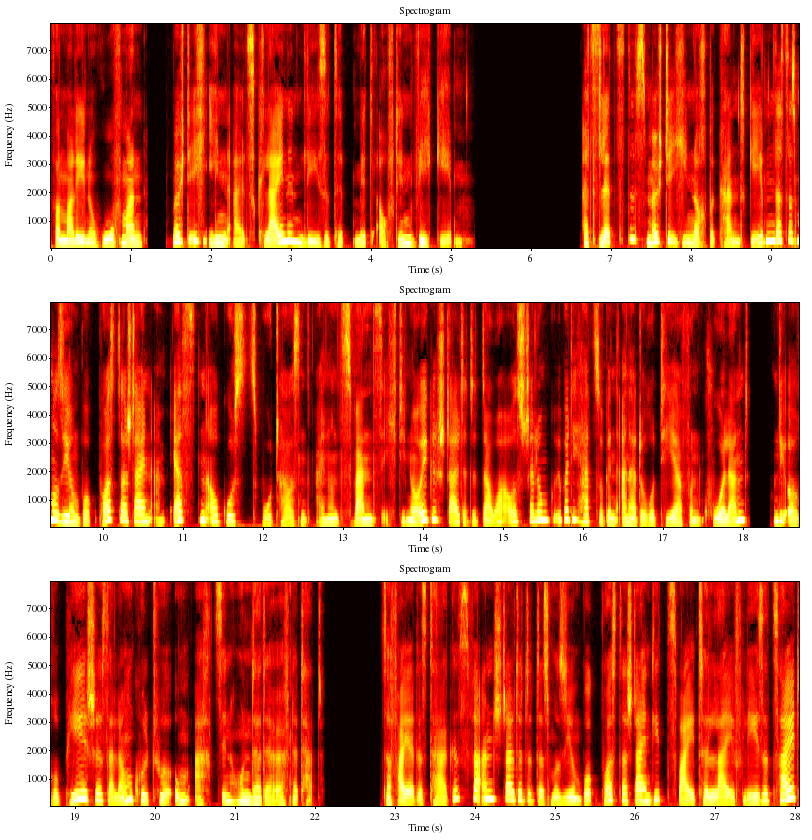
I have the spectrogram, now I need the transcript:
von Marlene Hofmann möchte ich Ihnen als kleinen Lesetipp mit auf den Weg geben. Als letztes möchte ich Ihnen noch bekannt geben, dass das Museum Burg Posterstein am 1. August 2021 die neu gestaltete Dauerausstellung über die Herzogin Anna Dorothea von Kurland und die europäische Salonkultur um 1800 eröffnet hat. Zur Feier des Tages veranstaltete das Museum Burg Posterstein die zweite Live-Lesezeit,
